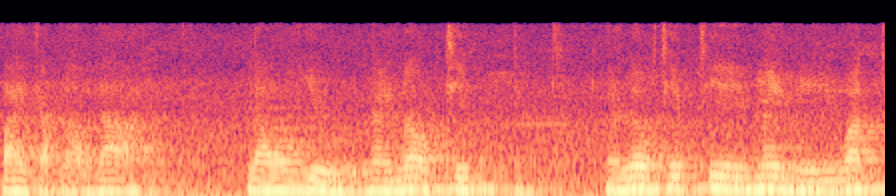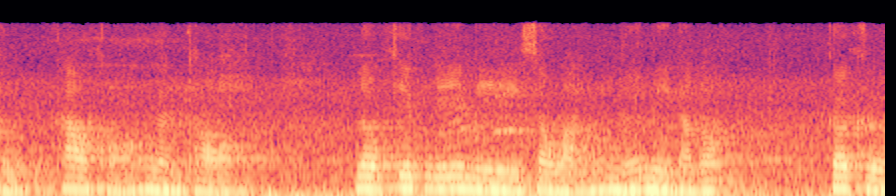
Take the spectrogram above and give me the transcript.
ไปกับเราได้ เราอยู่ในโลกทิพย์ในโลกทิพย์ที่ไม่มีวัตถุข้าวของเงินทอง โลกทิพย์นี้มีสวรรค์หรือมีนรก ก็คือ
